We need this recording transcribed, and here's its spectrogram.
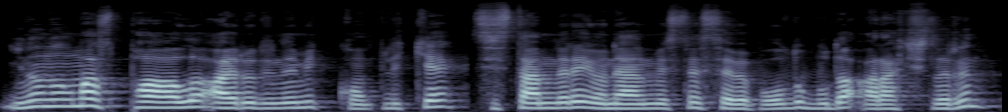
inanılmaz pahalı aerodinamik komplike sistemlere yönelmesine sebep oldu. Bu da araçların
